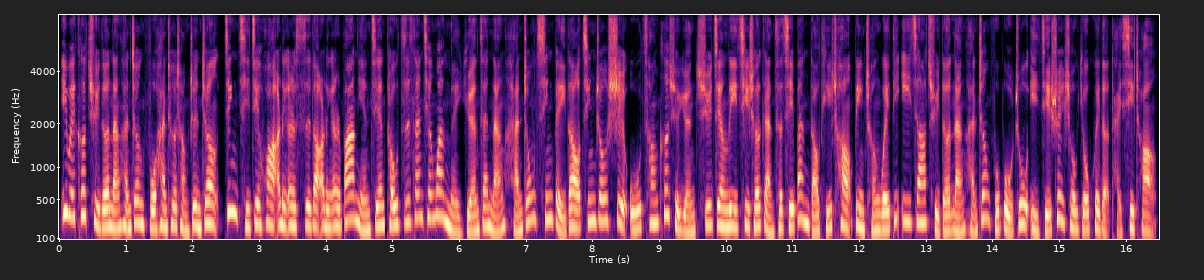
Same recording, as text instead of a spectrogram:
易维科取得南韩政府和车厂认证，近期计划二零二四到二零二八年间投资三千万美元，在南韩中清北道清州市吴仓科学园区建立。汽车感测器半导体厂，并成为第一家取得南韩政府补助以及税收优惠的台系厂。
